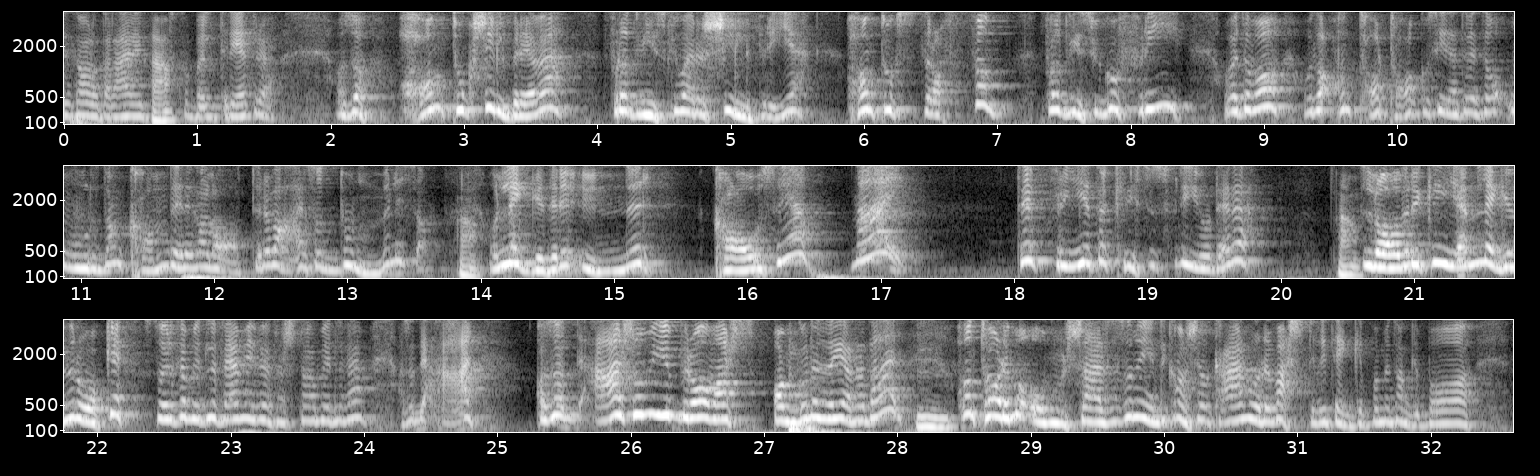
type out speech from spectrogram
Galaterne her i kapittel 3, tror jeg. Altså, Han tok skyldbrevet for at vi skulle være skyldfrie. Han tok straffen for at vi skulle gå fri. Og vet du hva? Og da, Han tar tak og sier at vet du hva? hvordan kan dere galatere være så dumme, liksom? Ja. Og legge dere under kaoset igjen? Nei! Til frihet av Kristus frigjort dere. Ja. La dere ikke igjen legge under åket, står i kapittel 5. i første kapittel 5. Altså, det er, altså, det er så mye bra vers angående det greiene der. Han tar det med omskjærelse, som egentlig kanskje er noe av det verste vi tenker på med tanke på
